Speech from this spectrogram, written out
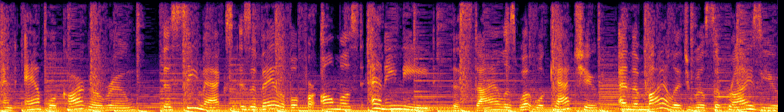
and ample cargo room, the C-Max is available for almost any need. The style is what will catch you, and the mileage will surprise you,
